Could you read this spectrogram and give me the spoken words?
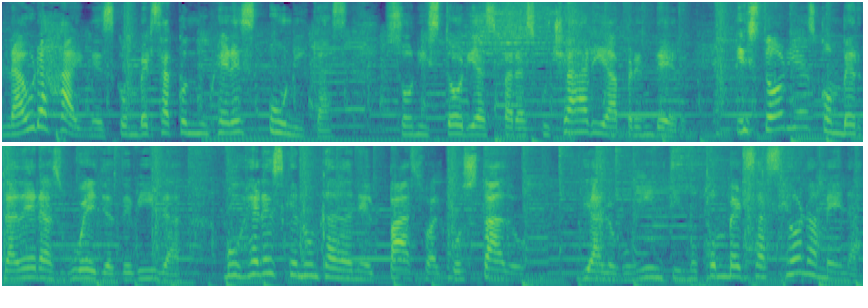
Laura Jaimes conversa con mujeres únicas. Son historias para escuchar y aprender. Historias con verdaderas huellas de vida. Mujeres que nunca dan el paso al costado. Diálogo íntimo, conversación amena,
